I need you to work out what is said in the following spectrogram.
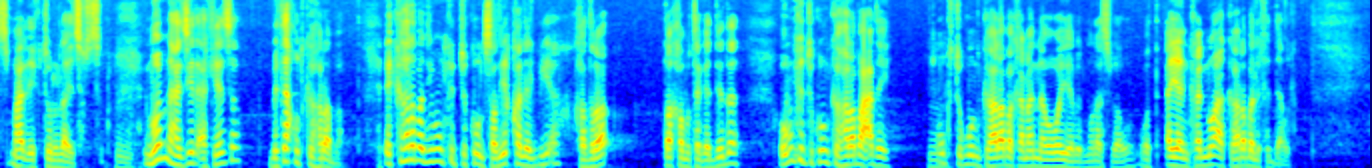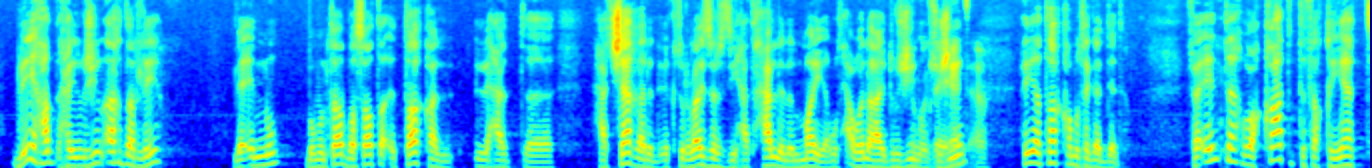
اسمها ال electrolyzers. المهم هذه الأجهزة بتاخد كهرباء الكهرباء دي ممكن تكون صديقة للبيئة خضراء طاقة متجددة وممكن تكون كهرباء عادية. مم. ممكن تكون كهرباء كمان نووية بالمناسبة ايا كان نوع الكهرباء اللي في الدولة. ليه هيدروجين أخضر ليه؟ لأنه بمنتهى البساطة الطاقة اللي هت هتشغل ال electrolyzers دي هتحلل المية وتحولها هيدروجين واكسجين آه. هي طاقة متجددة. فأنت وقعت اتفاقيات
